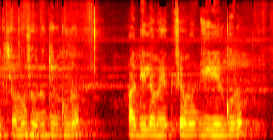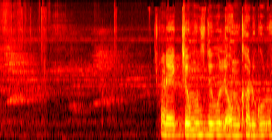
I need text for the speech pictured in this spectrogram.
এক চামচ হলুদের গুঁড়ো আর দিলাম এক চামচ জিরের গুঁড়ো আর এক চামচ দেবো লঙ্কার গুঁড়ো।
